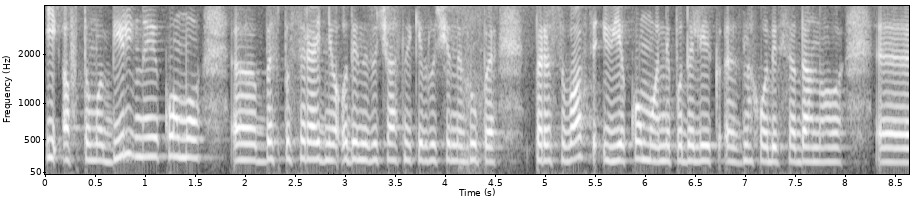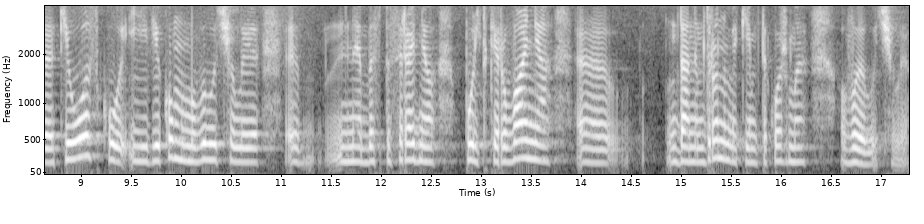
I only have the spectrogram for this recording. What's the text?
і автомобіль, на якому е, безпосередньо один із учасників злочинної групи пересувався, і в якому неподалік е, знаходився даного е, кіоску, і в якому ми вилучили безпосередньо пульт керування даним дроном, яким також ми вилучили.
